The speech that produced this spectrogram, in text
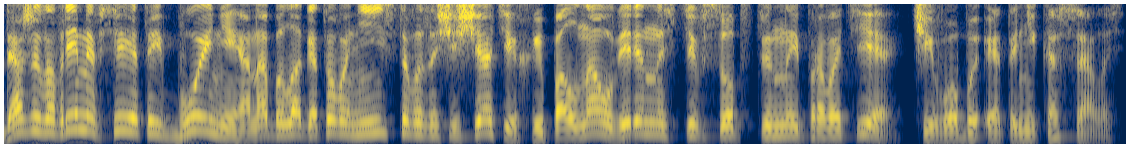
Даже во время всей этой бойни она была готова неистово защищать их и полна уверенности в собственной правоте, чего бы это ни касалось.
